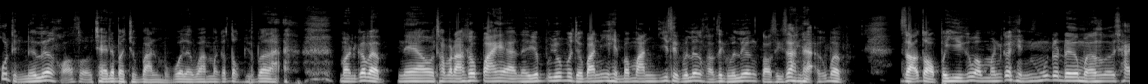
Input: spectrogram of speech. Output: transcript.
พูดถึงในเรื่องของอสุรชัยในปัจจุบันผมพูดเลยว่ามันก็ตกยุคแล้วแหละมันก็แบบแนวธรรมดาทั่วไปอะในยุคยุคปัจจุบันนี้เห็นประมาณ 20เป็นเรื่อง30เป็นเรื่องต่อซีซั่นอะก็แบบสาวต่อปีก็แบบมันก็เห็นมุกเดิมเหมือนเราใช้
